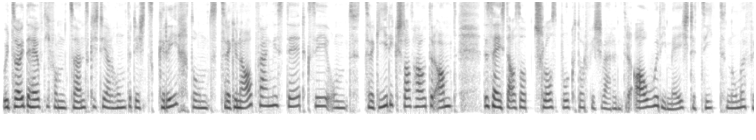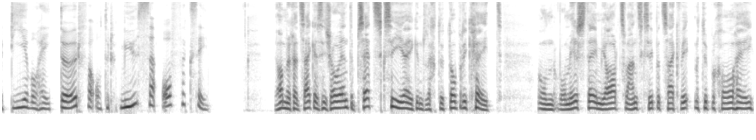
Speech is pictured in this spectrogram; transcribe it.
Und in der zweiten Hälfte des 20. Jahrhunderts war das Gericht und das Regionalgefängnis dort und das Regierungsstatthalteramt. Das heisst also, das Schloss Burgdorf ist während der allermeisten Zeit nur für die, die dürfen oder müssen, offen. Ja, wir können sagen, es war auch eher besetzt eigentlich durch die Obrigkeit. Und als wir es dann im Jahr 2017 gewidmet bekommen haben,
